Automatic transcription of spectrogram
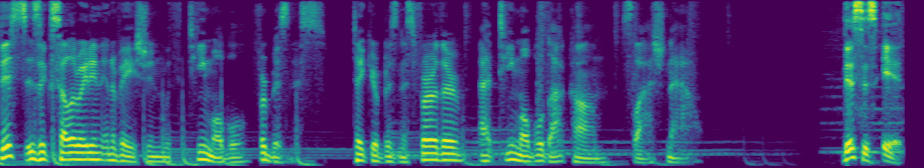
This is accelerating innovation with T-Mobile for Business. Take your business further at T-Mobile.com slash now. This is it.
